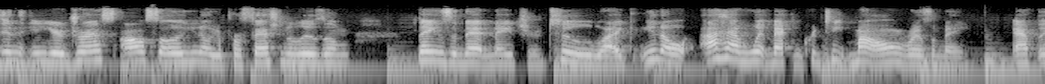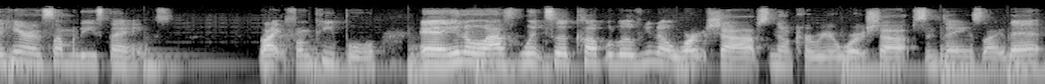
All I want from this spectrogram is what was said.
In, in your dress, also, you know, your professionalism, things of that nature too. Like, you know, I have went back and critiqued my own resume after hearing some of these things like from people and you know i've went to a couple of you know workshops you know career workshops and things like that.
